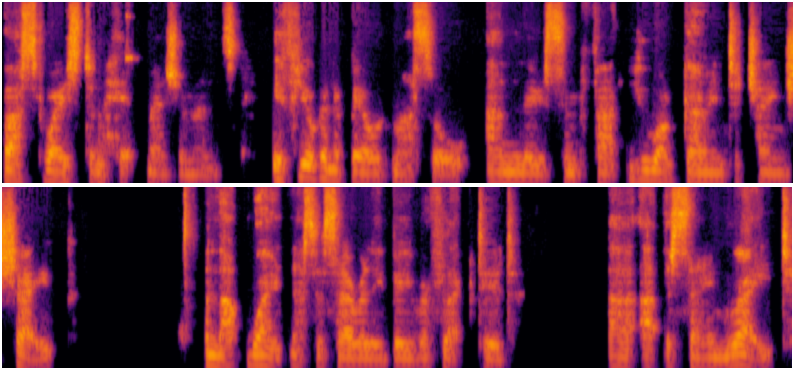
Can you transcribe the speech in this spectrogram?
bust, waist, and hip measurements. If you're going to build muscle and lose some fat, you are going to change shape, and that won't necessarily be reflected uh, at the same rate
